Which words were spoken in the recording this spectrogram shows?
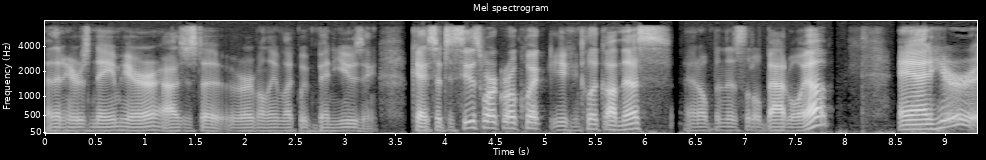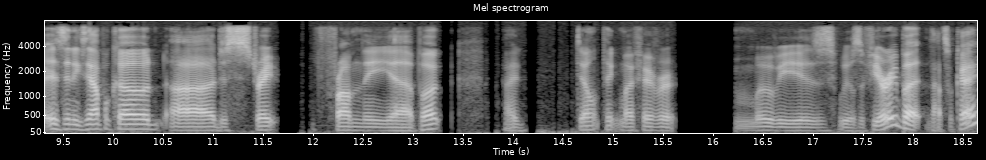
and then here's name here as just a variable name like we've been using. Okay, so to see this work real quick, you can click on this and open this little bad boy up. And here is an example code uh, just straight from the uh, book. I don't think my favorite movie is Wheels of Fury, but that's okay.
